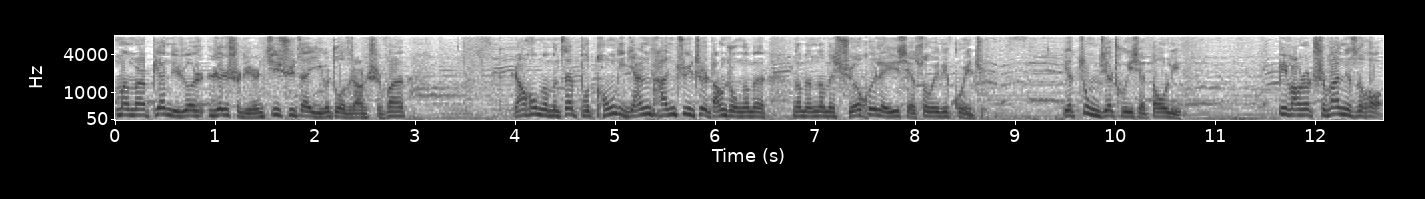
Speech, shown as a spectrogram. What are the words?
慢慢变得认认识的人继续在一个桌子上吃饭。然后我们在不同的言谈举止当中，我们、我们、我们学会了一些所谓的规矩，也总结出一些道理。比方说吃饭的时候，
